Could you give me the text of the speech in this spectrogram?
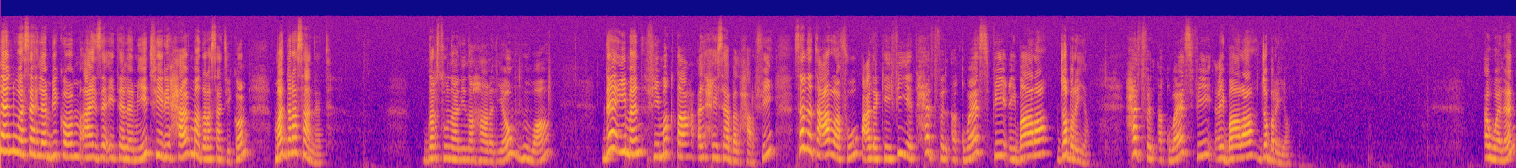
أهلا وسهلا بكم أعزائي التلاميذ في رحاب مدرستكم مدرسة درسنا لنهار اليوم هو دائما في مقطع الحساب الحرفي. سنتعرف على كيفية حذف الأقواس في عبارة جبرية. حذف الأقواس في عبارة جبرية. أولا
